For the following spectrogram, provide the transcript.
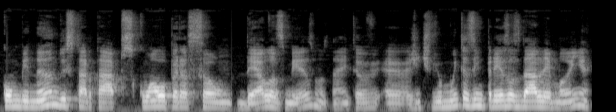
combinando startups com a operação delas mesmas, né? Então, eh, a gente viu muitas empresas da Alemanha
